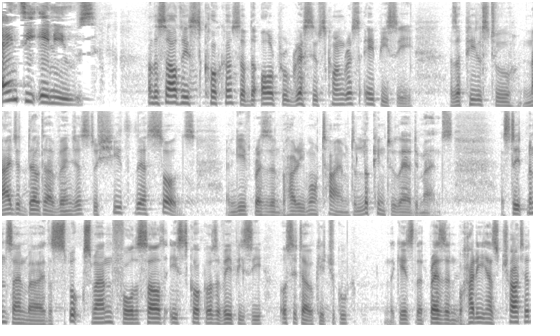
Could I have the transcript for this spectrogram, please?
NTA News. And the Southeast Caucus of the All Progressives Congress, APC, has appealed to Niger Delta Avengers to sheath their swords and give President Buhari more time to look into their demands. A statement signed by the spokesman for the Southeast Caucus of APC, Osita Okechukwu, indicates that President Buhari has charted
